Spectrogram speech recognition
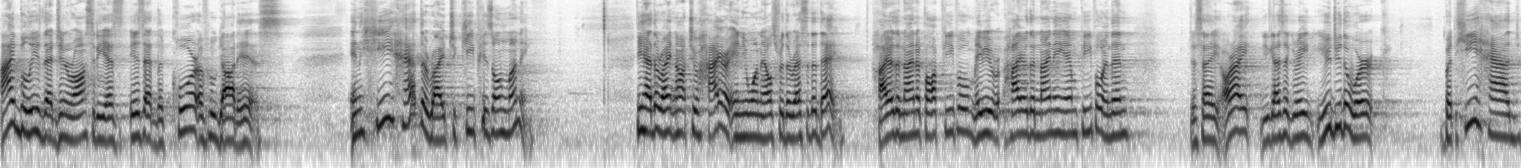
I believe that generosity is, is at the core of who God is. And he had the right to keep his own money. He had the right not to hire anyone else for the rest of the day. Hire the nine o'clock people, maybe hire the 9 a.m. people, and then just say, All right, you guys agreed, you do the work. But he had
